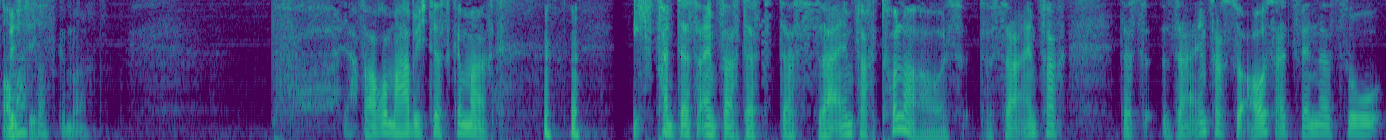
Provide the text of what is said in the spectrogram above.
Warum Richtig. hast du das gemacht? Ja, warum habe ich das gemacht? ich fand das einfach, das, das sah einfach toller aus. Das sah einfach, das sah einfach so aus, als wenn das so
